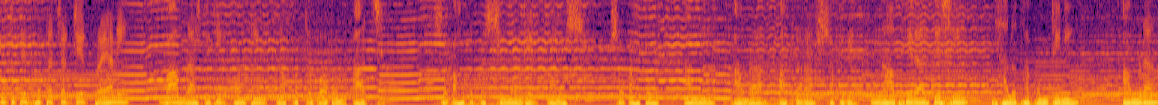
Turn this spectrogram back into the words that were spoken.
বুদ্ধদেব ভট্টাচার্যের প্রয়াণে বাম রাজনীতির অন্তিম নক্ষত্র পতন আজ। শোকাহত পশ্চিমবঙ্গের মানুষ, শোকাহত আমি, আমরা, আপনারা সকলে। না ফেরার দেশে ভালো থাকুন তিনি। আমরা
